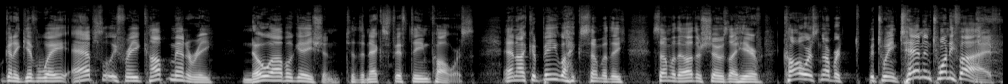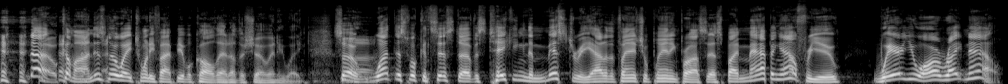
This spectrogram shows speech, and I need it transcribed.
We're going to give away absolutely free, complimentary no obligation to the next 15 callers. And I could be like some of the some of the other shows I hear, callers number t- between 10 and 25. no, come on. There's no way 25 people call that other show anyway. So, uh-huh. what this will consist of is taking the mystery out of the financial planning process by mapping out for you where you are right now.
